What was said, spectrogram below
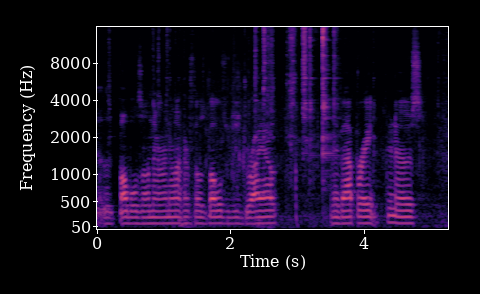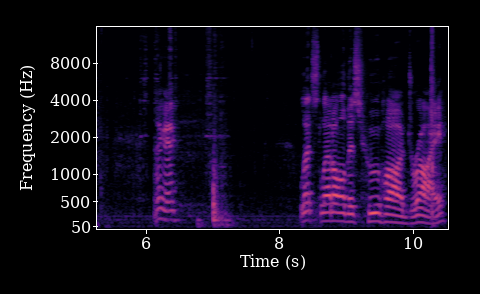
those bubbles on there or not, or if those bubbles would just dry out and evaporate. Who knows? Okay. Let's let all this hoo-ha dry.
